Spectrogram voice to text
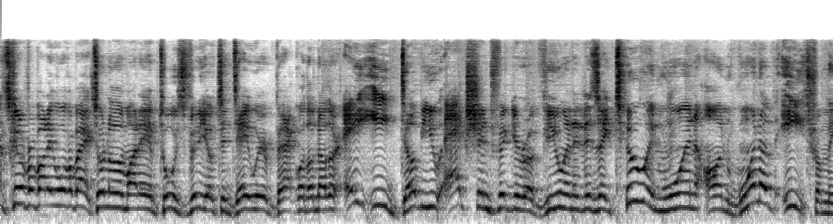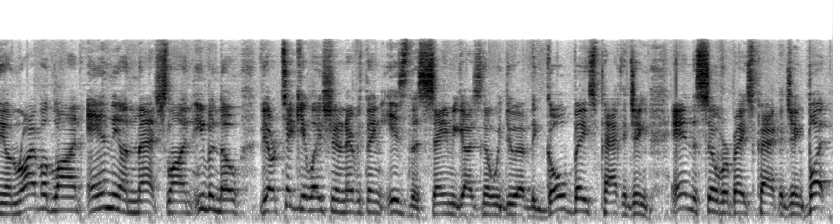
What is good everybody? Welcome back to another My Damn Toys video. Today we're back with another AEW action figure review and it is a two-in-one on one of each from the Unrivaled line and the Unmatched line even though the articulation and everything is the same. You guys know we do have the gold base packaging and the silver base packaging but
